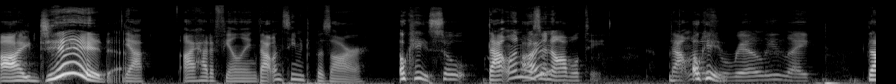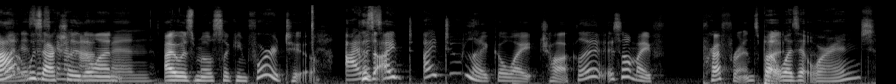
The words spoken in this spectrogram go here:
I did. Yeah, I had a feeling that one seemed bizarre. Okay, so That one was I- a novelty. That one Okay. was really like that was actually the one? I was most looking forward to. I Because I I do like a white chocolate. It's not my f- preference, but but, was it orange?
